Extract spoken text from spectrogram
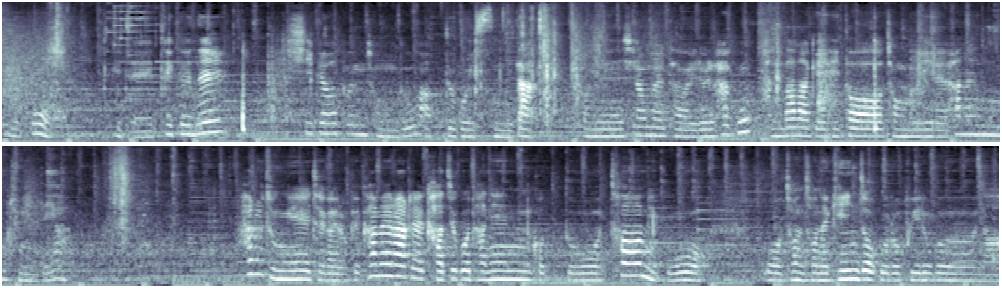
그리고 이제 퇴근을 10여 분 정도 앞두고 있습니다. 저는 실험을 다 완료를 하고 간단하게 데이터 정리를 하는 중인데요. 하루 종일 제가 이렇게 카메라를 가지고 다닌 것도 처음이고 뭐 전 전에 개인적으로 브이로그나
